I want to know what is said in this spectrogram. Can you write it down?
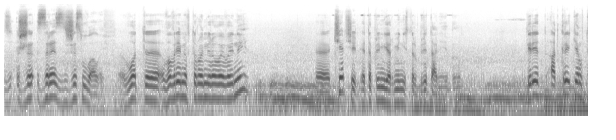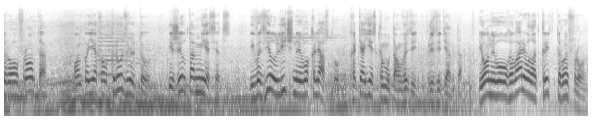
З- ж- зре- Зжесували. Вот э, во время Второй мировой войны э, Черчилль, это премьер-министр Британии был, перед открытием Второго фронта он поехал к Рузвельту и жил там месяц. И возил лично его коляску, хотя есть кому там возить президента. И он его уговаривал открыть Второй фронт.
